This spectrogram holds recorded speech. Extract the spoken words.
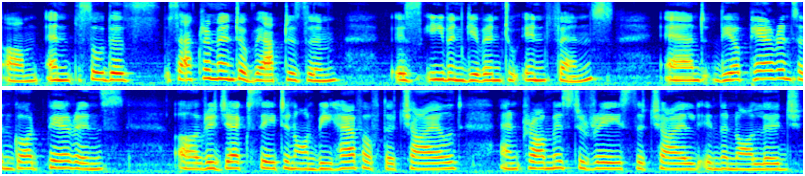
Um, and so the sacrament of baptism is even given to infants, and their parents and godparents uh, reject Satan on behalf of the child and promise to raise the child in the knowledge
